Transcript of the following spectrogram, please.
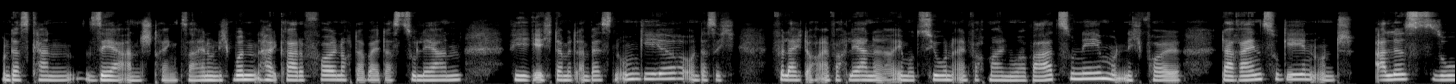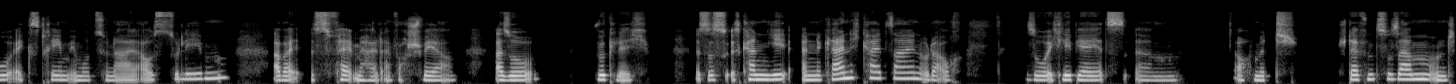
und das kann sehr anstrengend sein und ich bin halt gerade voll noch dabei, das zu lernen, wie ich damit am besten umgehe und dass ich vielleicht auch einfach lerne, Emotionen einfach mal nur wahrzunehmen und nicht voll da reinzugehen und alles so extrem emotional auszuleben. Aber es fällt mir halt einfach schwer. Also wirklich. Es ist, es kann je eine Kleinigkeit sein oder auch so, ich lebe ja jetzt ähm, auch mit Steffen zusammen und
